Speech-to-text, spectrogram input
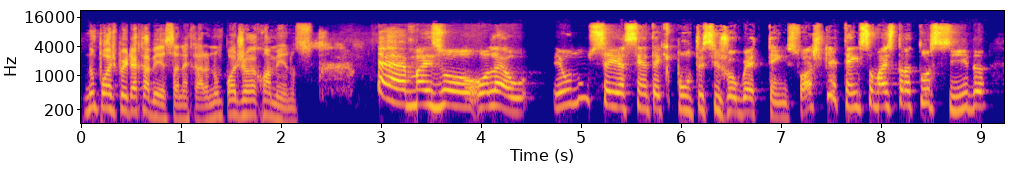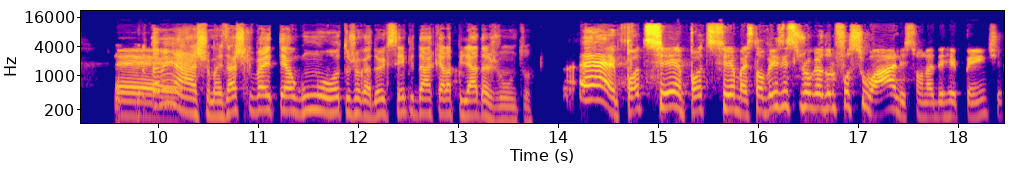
não pode perder a cabeça, né, cara? Não pode jogar com a menos. É, mas o Léo, eu não sei assim até que ponto esse jogo é tenso. Acho que é tenso mais para a torcida. É... Eu também acho, mas acho que vai ter algum outro jogador que sempre dá aquela pilhada junto. É, pode ser, pode ser, mas talvez esse jogador fosse o Alisson, né, de repente.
